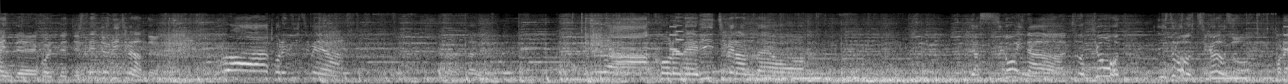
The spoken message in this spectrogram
ないんでこれって実戦上リーチ目なんだよね。うわーこれリーチ目や。んうわーこれねリーチ目なんだよ。いやすごいな。ちょっと今日いつもと違うぞ。これ。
